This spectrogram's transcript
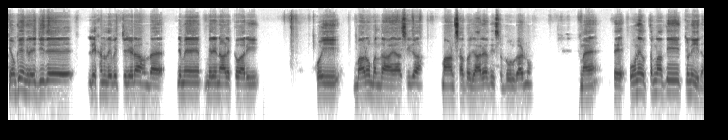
ਕਿਉਂਕਿ ਅੰਗਰੇਜ਼ੀ ਦੇ ਲਿਖਣ ਦੇ ਵਿੱਚ ਜਿਹੜਾ ਹੁੰਦਾ ਹੈ, ਜਿਵੇਂ ਮੇਰੇ ਨਾਲ ਇੱਕ ਵਾਰੀ ਕੋਈ ਬਾਹਰੋਂ ਬੰਦਾ ਆਇਆ ਸੀਗਾ, ਮਾਨਸਾ ਤੋਂ ਜਾ ਰਿਹਾ ਸੀ ਸਰਦੂਲਗੜ੍ਹ ਨੂੰ। ਮੈਂ ਤੇ ਉਹਨੇ ਉਤਰਨਾ ਸੀ ਝੁਨੀਰ।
